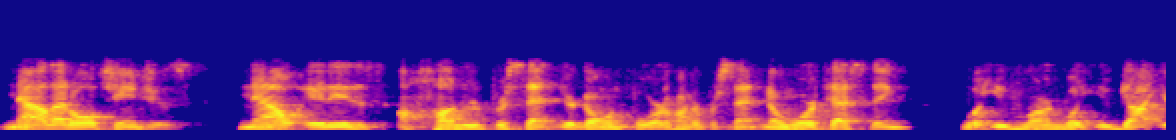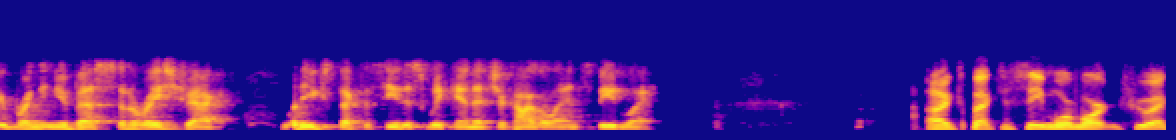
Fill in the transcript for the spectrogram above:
Now that all changes. Now it is 100% you're going for it, 100%. No more testing. What you've learned, what you've got, you're bringing your best to the racetrack. What do you expect to see this weekend at Chicagoland Speedway? I expect to see more Martin Truex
